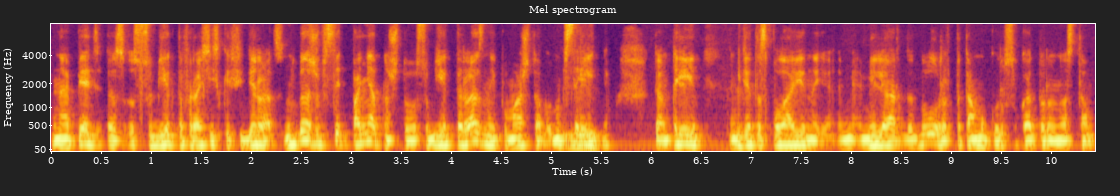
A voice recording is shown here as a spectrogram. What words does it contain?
на 5 э, субъектов Российской Федерации. Ну, даже в, понятно, что субъекты разные по масштабу, но в среднем. Там 3 где-то с половиной миллиарда долларов по тому курсу, который у нас там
